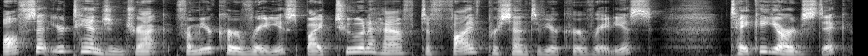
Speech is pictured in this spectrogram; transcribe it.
offset your tangent track from your curve radius by 2.5 to 5% of your curve radius, take a yardstick,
